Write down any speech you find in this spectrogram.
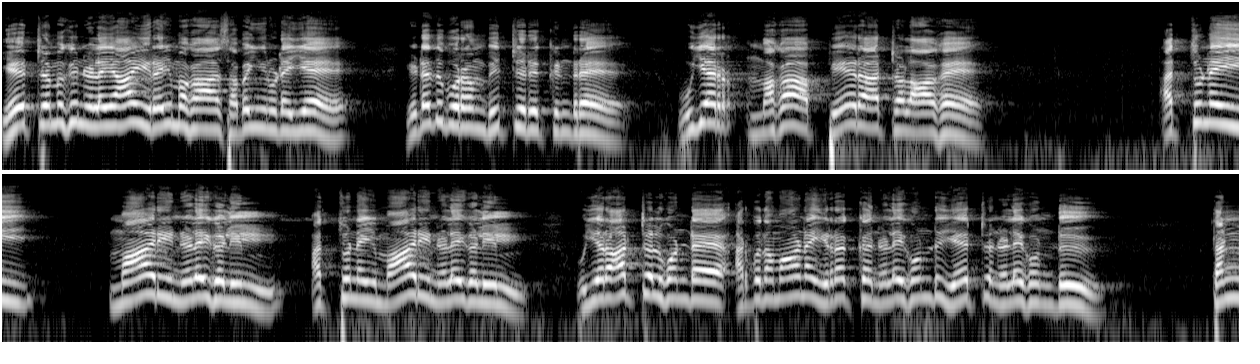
ஏற்றமிகு நிலையாய் இறைமகா சபையினுடைய இடதுபுறம் விற்றிருக்கின்ற உயர் மகா பேராற்றலாக அத்துணை மாறி நிலைகளில் அத்துணை மாறி நிலைகளில் உயராற்றல் கொண்ட அற்புதமான இரக்க நிலை கொண்டு ஏற்ற நிலை கொண்டு தன்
